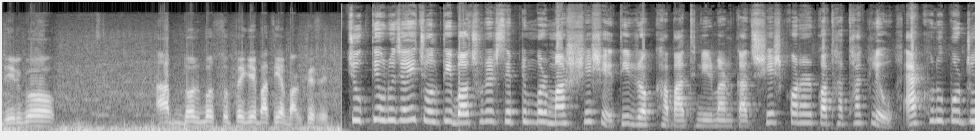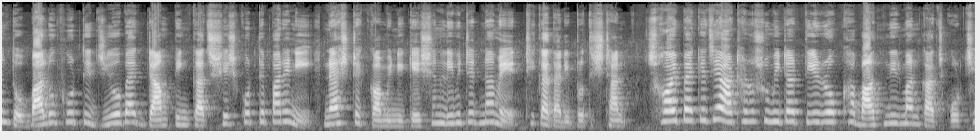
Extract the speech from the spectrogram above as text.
দীর্ঘ আট দশ বছর থেকে বাতিকার ভাঙতেছে। চুক্তি অনুযায়ী চলতি বছরের সেপ্টেম্বর মাস শেষে তীররক্ষা বাঁধ নির্মাণ কাজ শেষ করার কথা থাকলেও এখনও পর্যন্ত বালু ভর্তি জিও ব্যাগ ডাম্পিং কাজ শেষ করতে পারেনি ন্যাশটেক কমিউনিকেশন লিমিটেড নামে ঠিকাদারি প্রতিষ্ঠান। ছয় প্যাকেজে আঠারোশো মিটার তীররক্ষা বাঁধ নির্মাণ কাজ করছে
